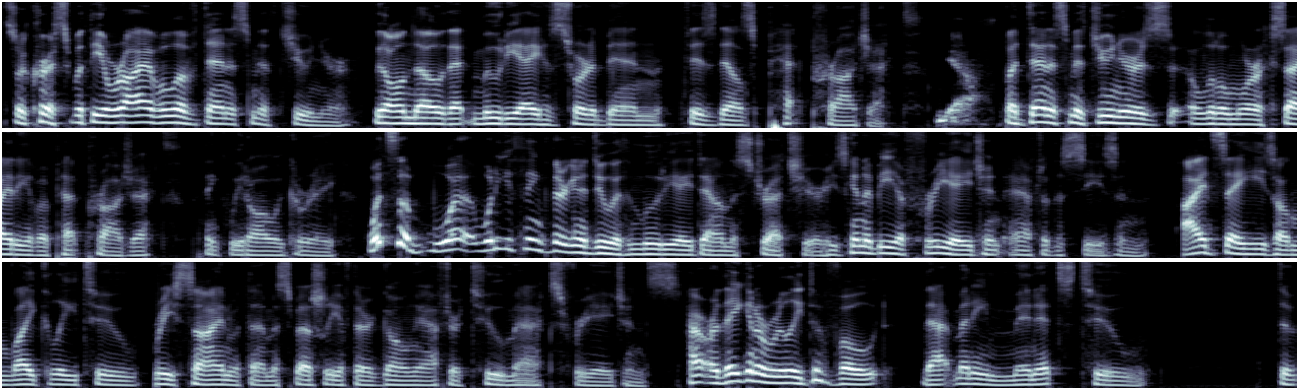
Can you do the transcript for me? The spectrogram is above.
So, Chris, with the arrival of Dennis Smith Jr., we all know that Mudiay has sort of been Fizdale's pet project. Yeah. But Dennis Smith Jr. is a little more exciting of a pet project. I think we'd all agree. What's the what? What do you think they're going to do with Mudiay down the stretch here? He's going to be a free agent after the season. I'd say he's unlikely to re-sign with them, especially if they're going after two max free agents. How are they going to really devote that many minutes to de-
